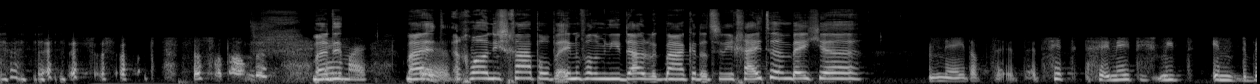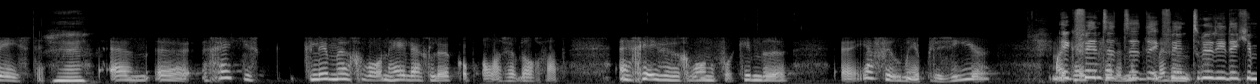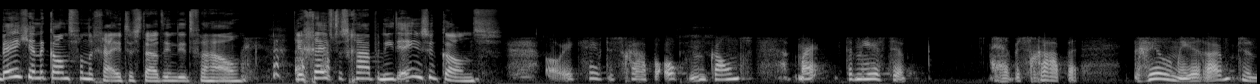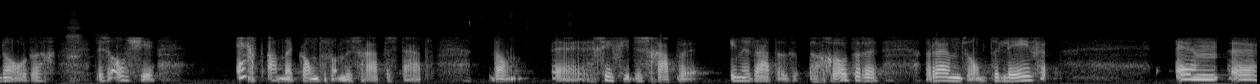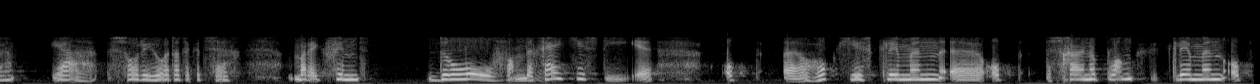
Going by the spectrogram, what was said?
Maar nee, dit- maar, Maar eh, gewoon die schapen op een of andere manier duidelijk maken... dat ze die geiten een beetje... nee, dat, het, het zit genetisch niet in de beesten. Hè? En eh geitjes klimmen gewoon heel erg leuk op alles en nog wat. En geven gewoon voor kinderen eh, ja, veel meer plezier. Maar ik vind, het, ik vind een- Trudy, dat je een beetje aan de kant van de geiten staat in dit verhaal. Je geeft de schapen niet eens een kans. Oh, ik geef de schapen ook een kans. Maar ten eerste hebben schapen veel meer ruimte nodig. Dus als je echt aan de kant van de schapen staat... dan eh, geef je de schapen inderdaad een, grotere ruimte om te leven. En eh, ja, sorry hoor dat ik het zeg... maar ik vind de lol van de geitjes die eh, op eh, hokjes klimmen, eh, op schuine planken klimmen, op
